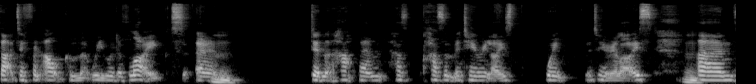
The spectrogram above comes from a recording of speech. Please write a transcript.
that different outcome that we would have liked um, Mm. didn't happen, has hasn't materialized, won't materialize. Mm. And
